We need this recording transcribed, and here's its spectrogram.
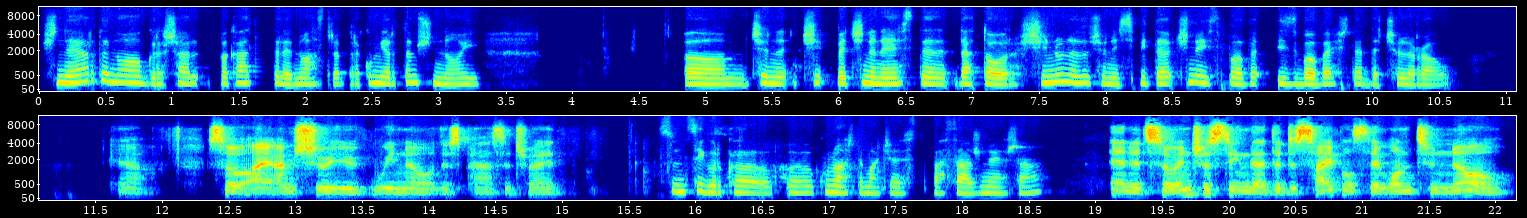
și ne iartă nouă greșal, păcatele noastre, precum iertăm și noi um, cine, ci, pe cine ne este dator și nu ne duce în ispită, cine izbăve, izbăvește de cel rău. Yeah. So I, I'm sure you we know this passage, right? Sunt sigur că uh, cunoaștem acest pasaj, nu-i așa? And it's so interesting that the disciples they wanted to know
